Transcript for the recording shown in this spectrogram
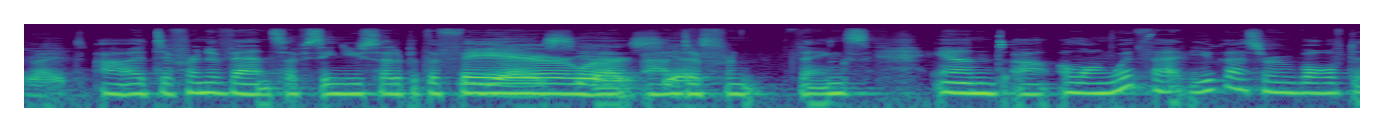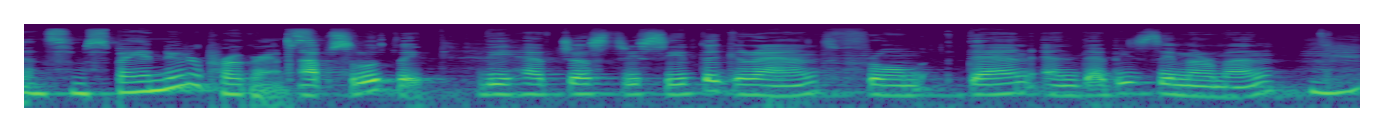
right. Uh, different events. I've seen you set up at the fair yes, or yes, uh, yes. different things. And uh, along with that, you guys are involved in some spay and neuter programs. Absolutely. We have just received a grant from Dan and Debbie Zimmerman, mm-hmm.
